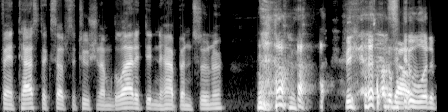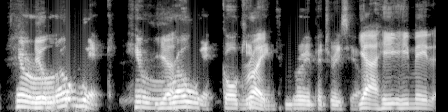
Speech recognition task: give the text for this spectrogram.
fantastic substitution. I'm glad it didn't happen sooner because it would have. Heroic, heroic goalkeeping Right. from Rui Patricio. Yeah, he he made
